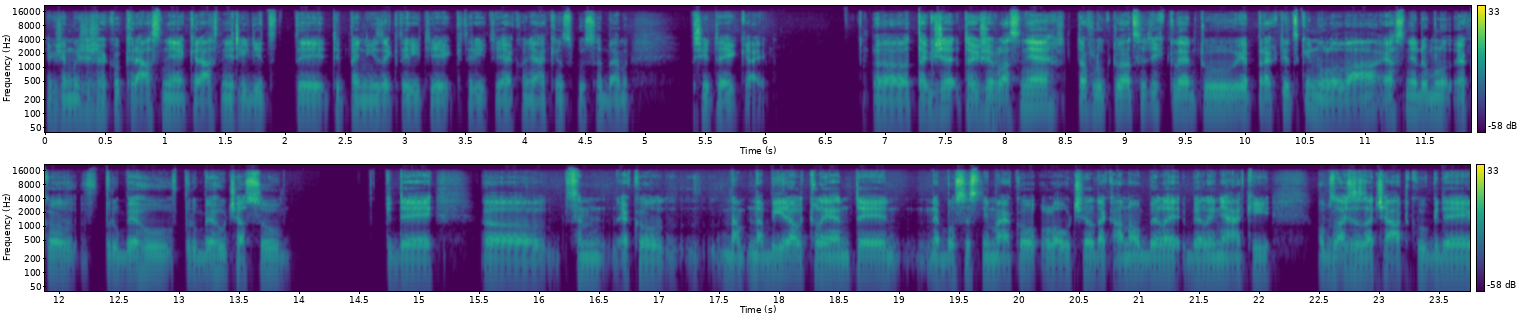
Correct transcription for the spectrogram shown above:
Takže můžeš jako krásně, krásně řídit ty, ty peníze, které ti, který ti jako nějakým způsobem přitejkají. Uh, takže, takže vlastně ta fluktuace těch klientů je prakticky nulová. Jasně domlu, jako v průběhu, v průběhu času kdy uh, jsem jako nabíral klienty nebo se s nimi jako loučil, tak ano, byly, byly nějaký, obzvlášť za začátku, kdy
